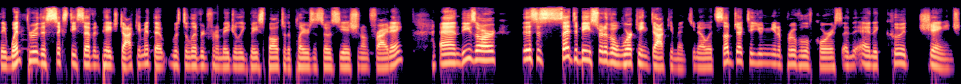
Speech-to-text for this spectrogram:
they went through this 67 page document that was delivered from Major League Baseball to the Players Association on Friday, and these are this is said to be sort of a working document. You know, it's subject to union approval, of course, and and it could change.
